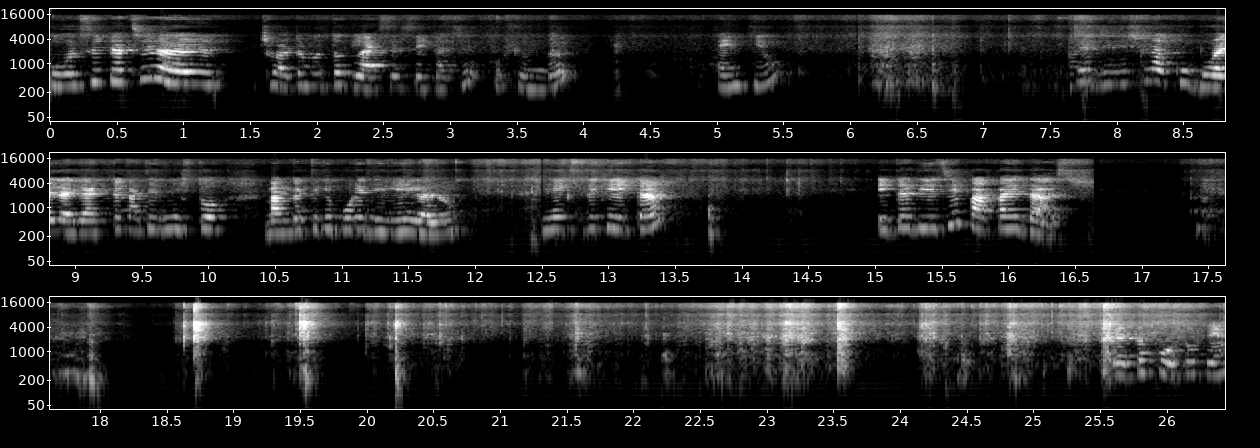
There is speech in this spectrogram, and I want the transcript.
বোল সেট আছে আর ছটা মতো গ্লাসের সেট আছে, খুব সুন্দর। থ্যাংক ইউ কাঁচের জিনিস না খুব ভয় লাগে, একটা কাঁচের জিনিস তো বাঙ্গার থেকে পড়ে ভেঙে গেল। নেক্সট দেখি এটা। এটা দিয়েছে পাপাই দাস। একটা ফটো ফ্রেম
